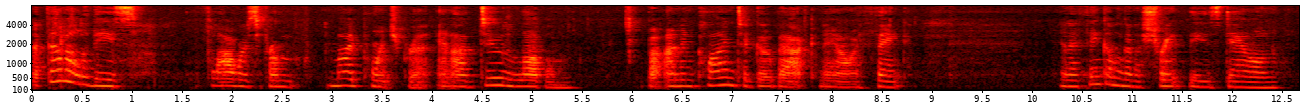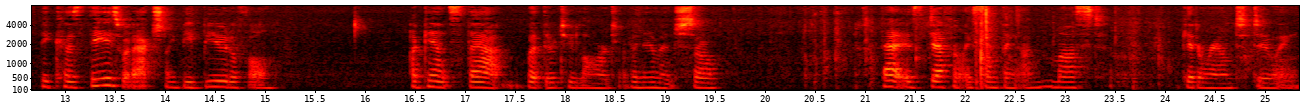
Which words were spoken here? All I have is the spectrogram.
I've got all of these flowers from my Punch print, and I do love them. But I'm inclined to go back now, I think. And I think I'm going to shrink these down because these would actually be beautiful against that, but they're too large of an image. So that is definitely something I must get around to doing.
